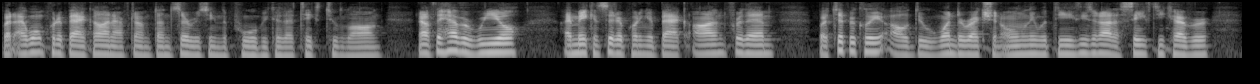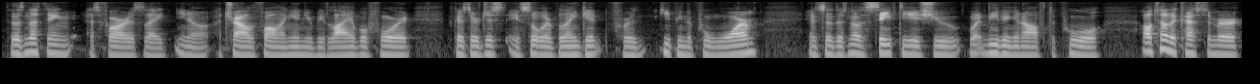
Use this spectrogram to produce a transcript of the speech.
but I won't put it back on after I'm done servicing the pool because that takes too long. Now, if they have a reel, I may consider putting it back on for them, but typically I'll do one direction only with these. These are not a safety cover. So there's nothing as far as like, you know, a child falling in, you'd be liable for it because they're just a solar blanket for keeping the pool warm. and so there's no safety issue what leaving it off the pool. I'll tell the customer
